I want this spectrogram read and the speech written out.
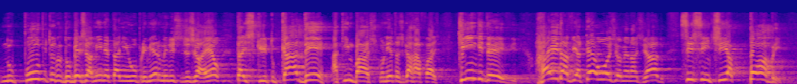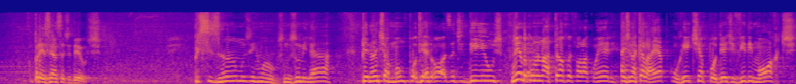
no púlpito do Benjamin Netanyahu, primeiro-ministro de Israel, está escrito KD, aqui embaixo, com letras garrafais, King David, rei Davi, até hoje homenageado, se sentia pobre, presença de Deus. Precisamos, irmãos, nos humilhar perante a mão poderosa de Deus. Lembra quando Natan foi falar com ele? Mas naquela época o rei tinha poder de vida e morte.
